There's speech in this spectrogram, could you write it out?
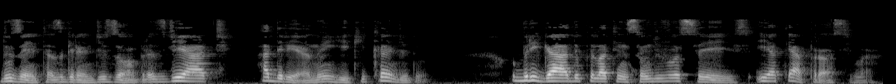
200 Grandes Obras de Arte, Adriano Henrique Cândido. Obrigado pela atenção de vocês e até a próxima.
